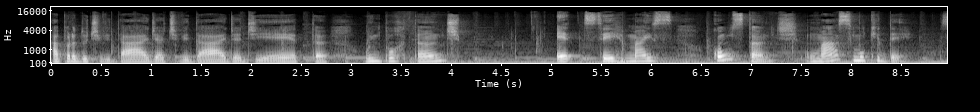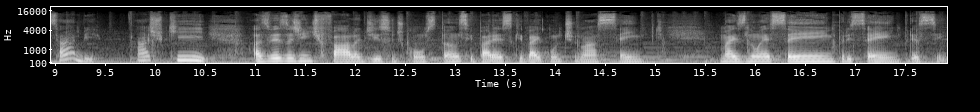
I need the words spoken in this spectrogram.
A produtividade, a atividade, a dieta. O importante é ser mais constante, o máximo que der, sabe? Acho que às vezes a gente fala disso de constância e parece que vai continuar sempre, mas não é sempre, sempre assim.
